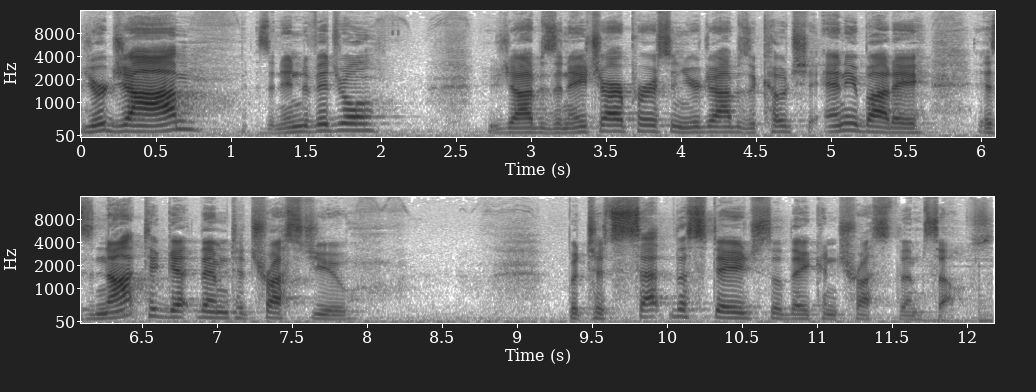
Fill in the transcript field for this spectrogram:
Your job as an individual, your job as an HR person, your job as a coach to anybody is not to get them to trust you, but to set the stage so they can trust themselves.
